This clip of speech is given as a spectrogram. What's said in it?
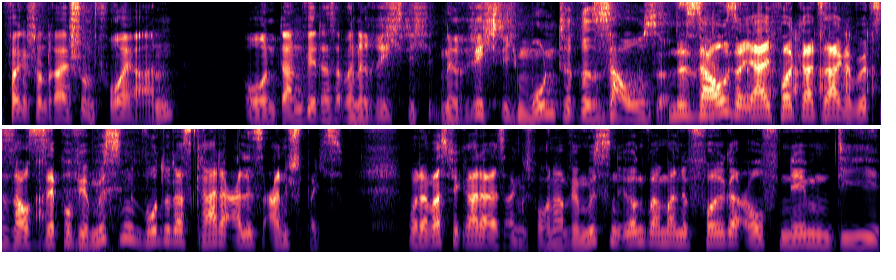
fange ich schon drei Stunden vorher an. Und dann wird das aber eine richtig, eine richtig muntere Sause. Eine Sause, ja, ich wollte gerade sagen, dann wird es eine Sause. Seppo, wir müssen, wo du das gerade alles ansprichst, oder was wir gerade alles angesprochen haben, wir müssen irgendwann mal eine Folge aufnehmen, die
